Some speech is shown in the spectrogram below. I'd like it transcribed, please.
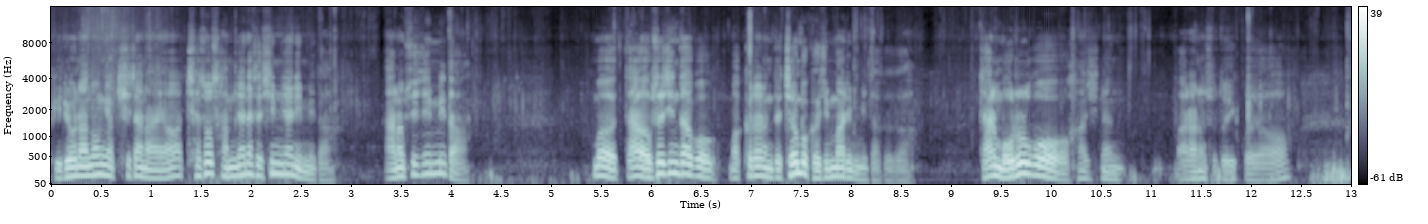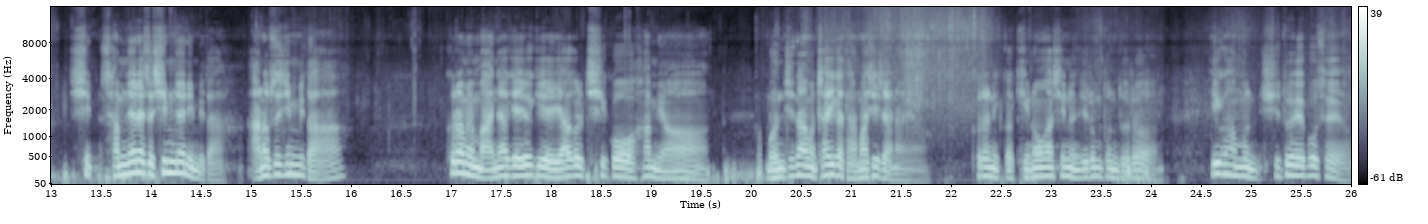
비료나 농약 치잖아요. 최소 3년에서 10년입니다. 안 없어집니다. 뭐 다 없어진다고 막 그러는데 전부 거짓말입니다. 그거 잘 모르고 하시는 말하는 수도 있고요. 10, 3년에서 10년입니다. 안 없어집니다. 그러면 만약에 여기에 약을 치고 하면 먼지 나면 자기가 다 마시잖아요. 그러니까 기농하시는 이런 분들은 이거 한번 시도해 보세요.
